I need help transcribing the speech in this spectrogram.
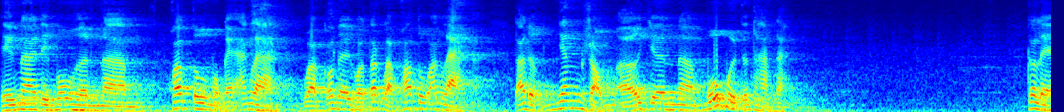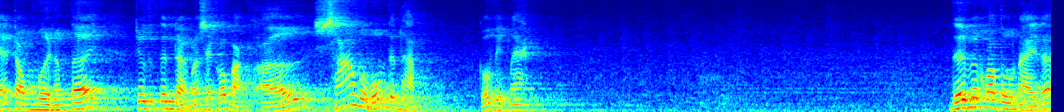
Hiện nay thì mô hình là khóa tu một ngày ăn lạc và có nơi gọi tắt là khóa tu ăn lạc đã được nhân rộng ở trên à, 40 tỉnh thành này có lẽ trong 10 năm tới chúng tôi tin rằng nó sẽ có mặt ở 64 tỉnh thành của Việt Nam. Đến với khóa tu này đó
